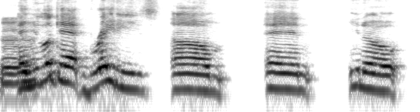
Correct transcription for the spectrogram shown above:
Mhm. And you look at Brady's, um, and you know,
